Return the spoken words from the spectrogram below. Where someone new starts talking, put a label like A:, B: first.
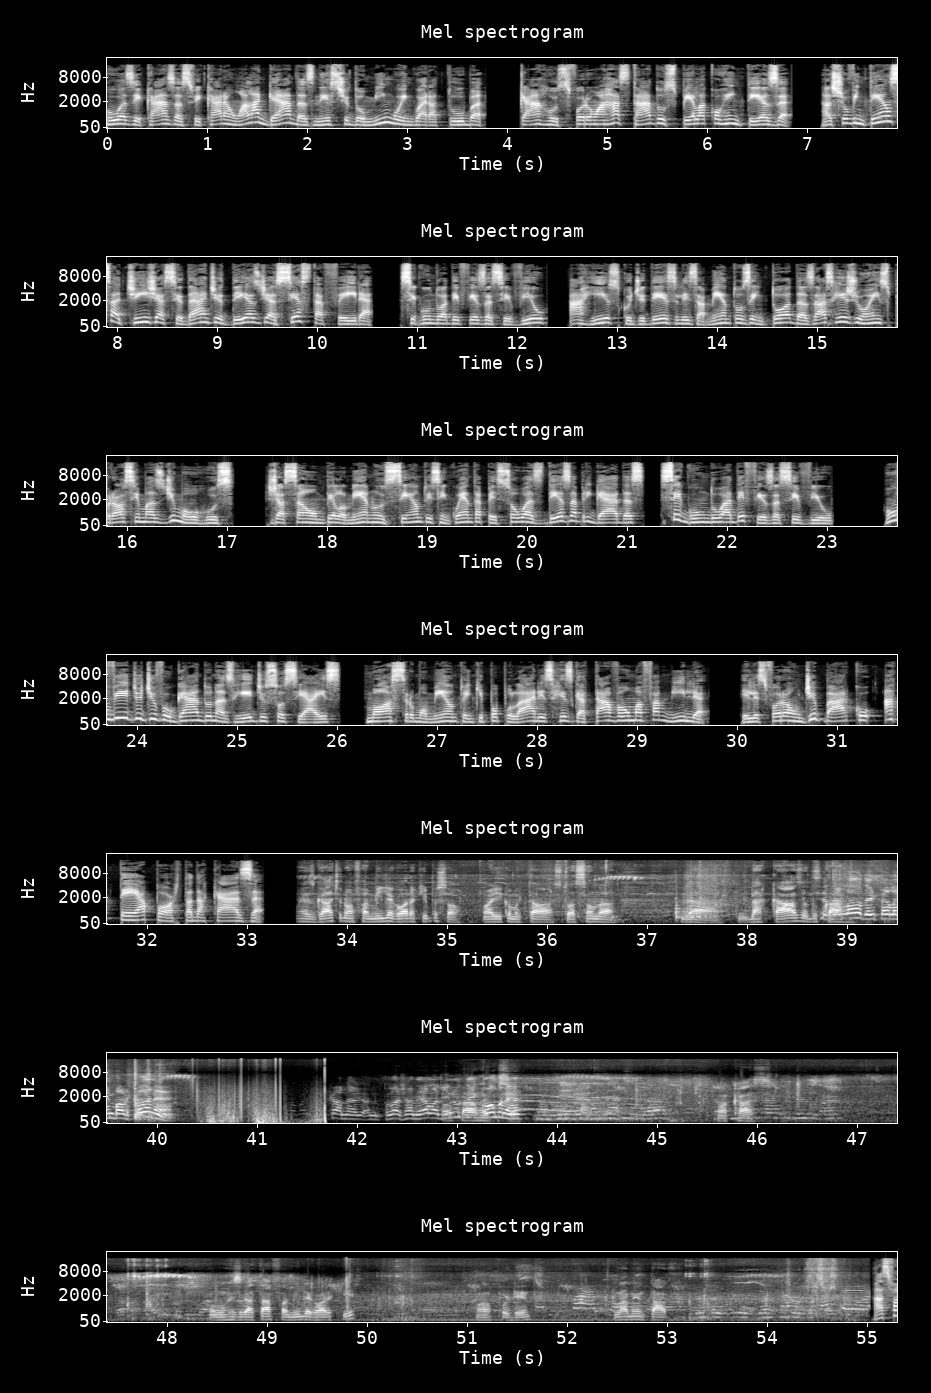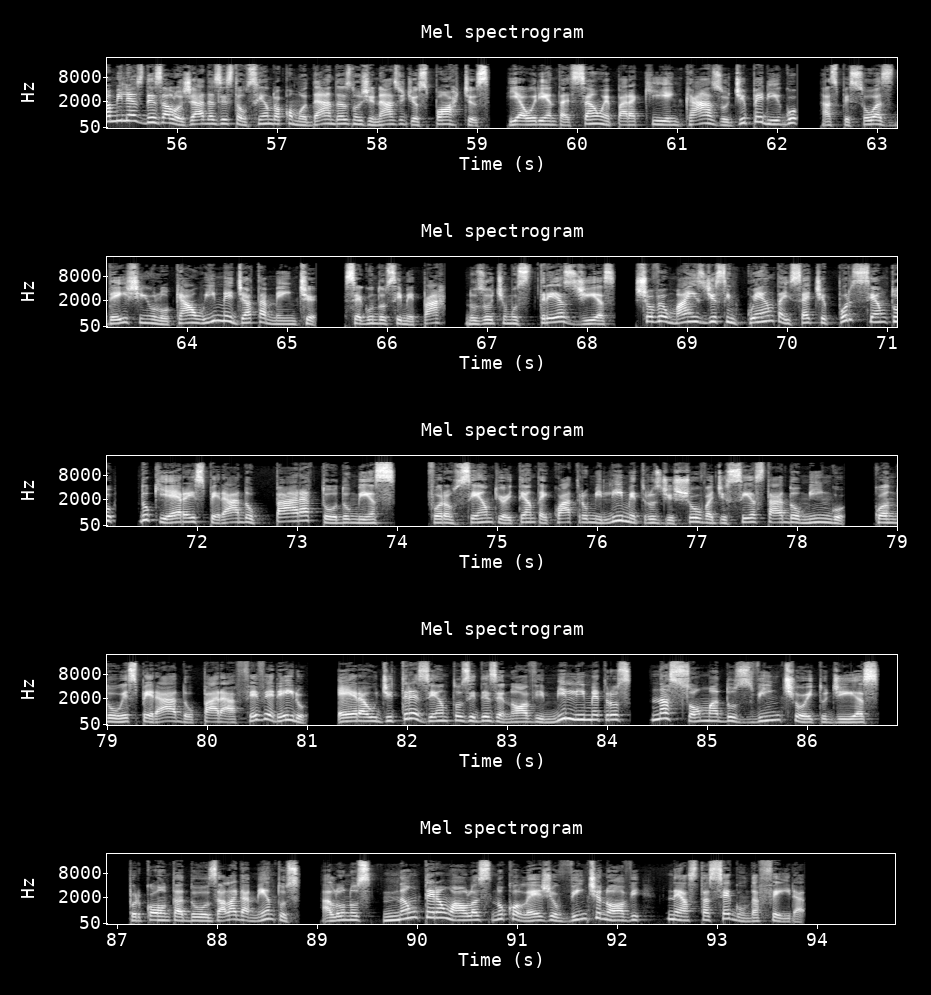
A: Ruas e casas ficaram alagadas neste domingo em Guaratuba. Carros foram arrastados pela correnteza. A chuva intensa atinge a cidade desde a sexta-feira. Segundo a Defesa Civil, há risco de deslizamentos em todas as regiões próximas de morros. Já são pelo menos 150 pessoas desabrigadas, segundo a Defesa Civil. Um vídeo divulgado nas redes sociais mostra o momento em que populares resgatavam uma família. Eles foram de barco até a porta da casa.
B: resgate de uma família agora aqui, pessoal. Olha aí como é que tá a situação da, da, da casa, do
C: Você
B: carro.
C: tá lá daí pra ela embarcar, né? Embarcar na- Pela janela ali não tem como, né?
B: Uma casa. Vamos resgatar a família agora aqui. Ó, por dentro. Lamentável.
A: As famílias desalojadas estão sendo acomodadas no ginásio de esportes e a orientação é para que, em caso de perigo, as pessoas deixem o local imediatamente. Segundo o CIMEPAR, nos últimos três dias, choveu mais de 57% do que era esperado para todo mês. Foram 184 milímetros de chuva de sexta a domingo, quando o esperado para fevereiro era o de 319 milímetros na soma dos 28 dias. Por conta dos alagamentos, alunos não terão aulas no Colégio 29 nesta segunda-feira.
